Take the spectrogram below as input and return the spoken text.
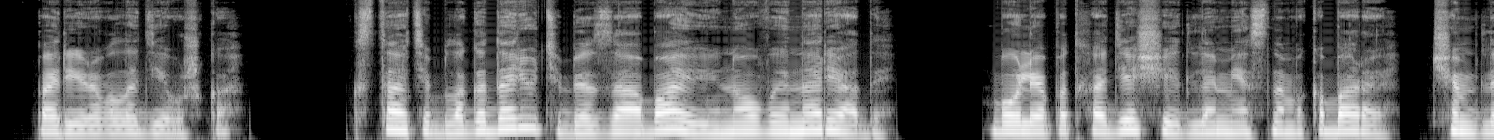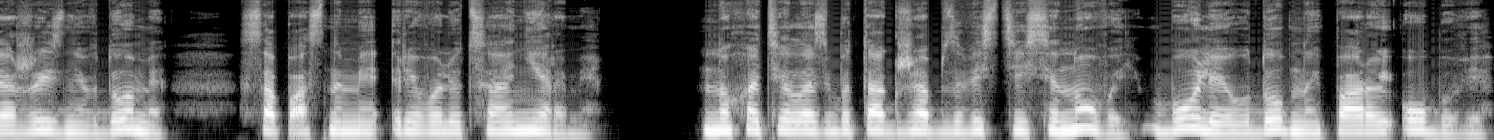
— парировала девушка. «Кстати, благодарю тебя за Абаю и новые наряды, более подходящие для местного кабаре, чем для жизни в доме с опасными революционерами. Но хотелось бы также обзавестись и новой, более удобной парой обуви,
